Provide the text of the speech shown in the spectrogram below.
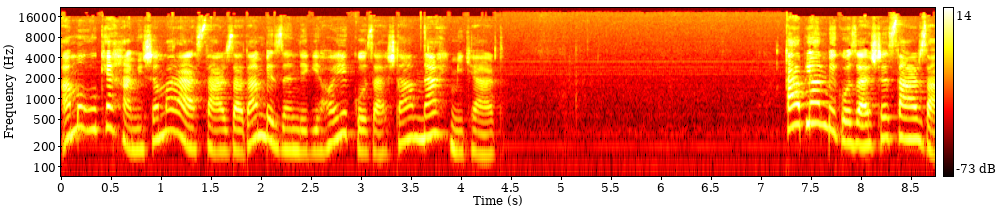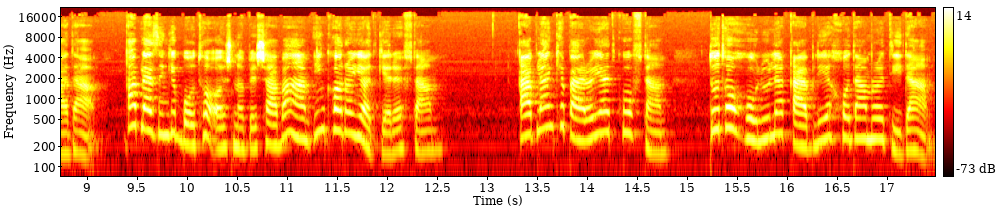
اما او که همیشه مرا از سر زدن به زندگی های گذشتم نه می کرد. قبلا به گذشته سر زدم. قبل از اینکه با تو آشنا بشوم این کار را یاد گرفتم. قبلا که برایت گفتم دو تا حلول قبلی خودم را دیدم.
